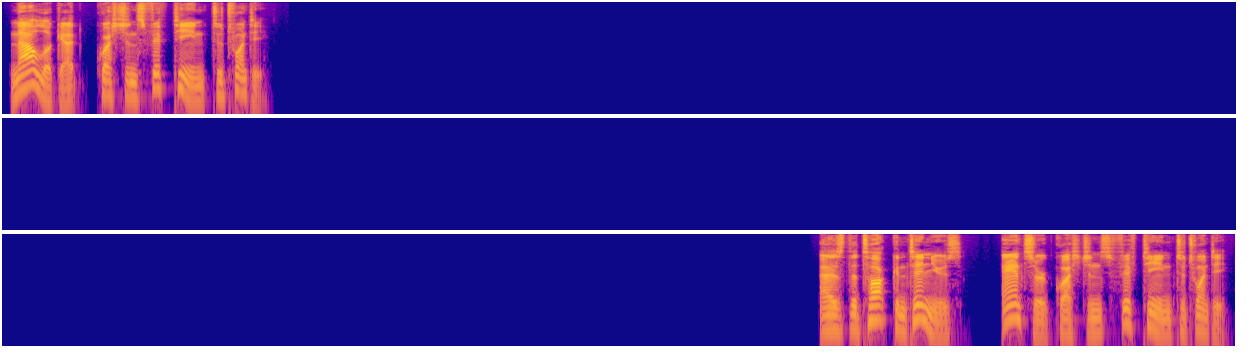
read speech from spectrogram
Now look at questions 15 to 20. As the talk continues, answer questions 15 to 20.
